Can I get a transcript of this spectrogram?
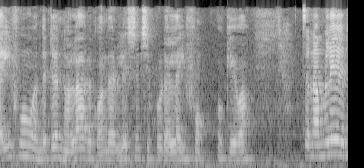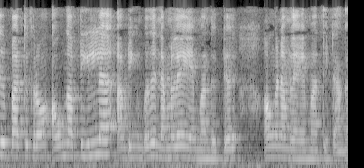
லைஃப்பும் வந்துட்டு நல்லா இருக்கும். அந்த ரிலேஷன்ஷிப்போட லைஃப்பும் ஓகேவா ஸோ நம்மளே எதிர்பார்த்துக்கிறோம். அவங்க அப்படி இல்லை அப்படிங்கும்போது நம்மளே ஏமாந்துட்டு அவங்க நம்மளை ஏமாத்திட்டாங்க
